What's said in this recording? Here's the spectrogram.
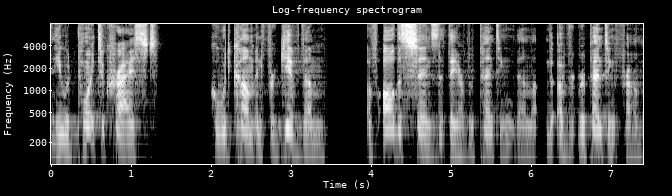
And he would point to Christ who would come and forgive them of all the sins that they are repenting them of repenting from.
